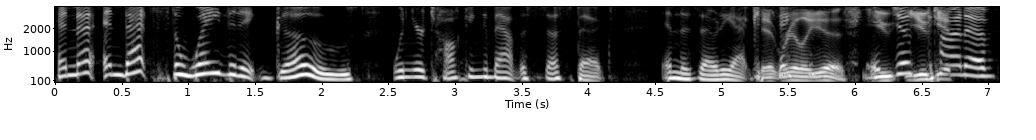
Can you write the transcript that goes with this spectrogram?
And that and that's the way that it goes when you're talking about the suspects in the Zodiac case. It really is. It You just you get kind of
